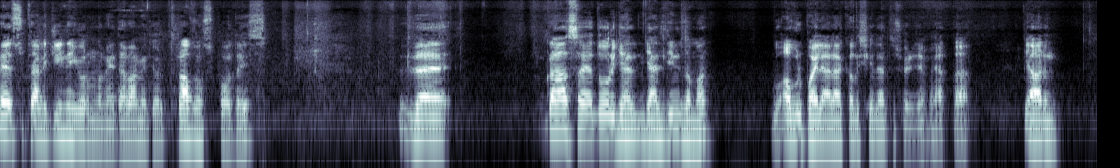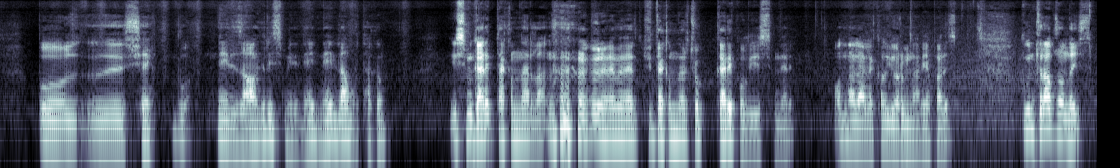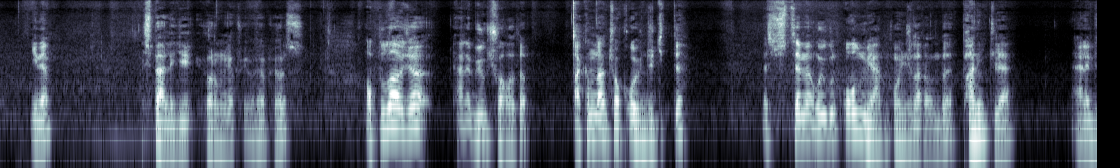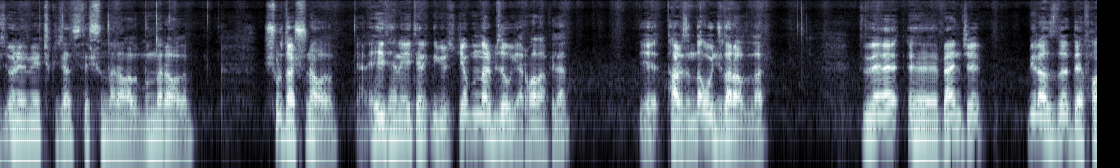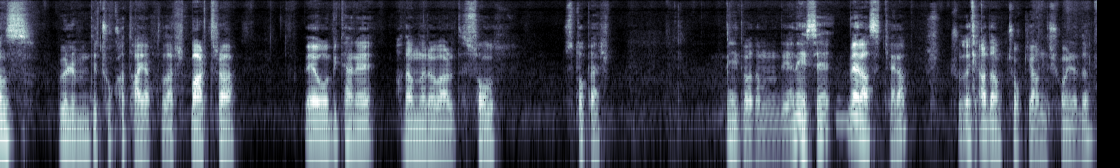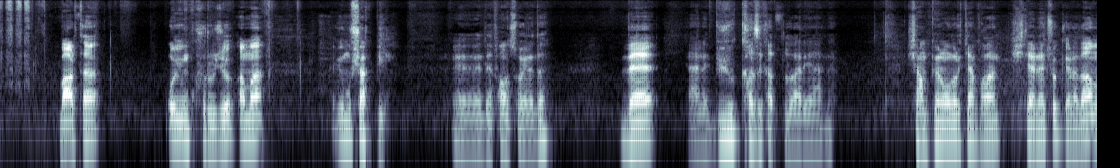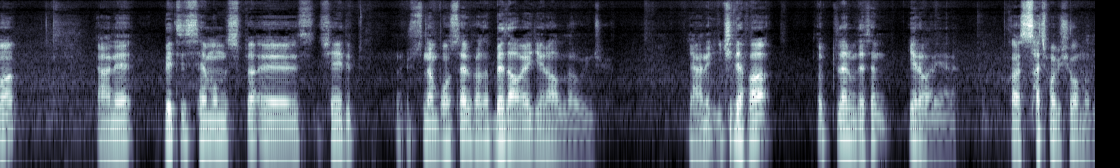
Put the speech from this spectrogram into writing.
Ve Süper Lig'i yine yorumlamaya devam ediyorum. Trabzonspor'dayız. Ve Galatasaray'a doğru gel- geldiğim zaman bu Avrupa ile alakalı şeyler de söyleyeceğim. Hatta yarın bu e, şey bu neydi Zalgiris miydi? Ne, neydi lan bu takım? İsmi garip takımlarla öğrenemeler çünkü takımları çok garip oluyor isimleri. Onlarla alakalı yorumlar yaparız. Bugün Trabzon'dayız. Yine Süper Ligi yorumunu yapıyor- yapıyoruz. Abdullah Hoca yani büyük çuvalladı. Takımdan çok oyuncu gitti. Ve sisteme uygun olmayan oyuncular alındı. Panikle. Yani biz önemeye çıkacağız. İşte şunları alalım, bunları alalım. Şuradan şunu alalım. Yani yetenek, yetenekli gözüküyor. Bunlar bize uyar falan filan. Diye tarzında oyuncular aldılar. Ve e, bence biraz da defans bölümünde çok hata yaptılar. Bartra ve o bir tane adamları vardı. Sol stoper. Neydi o adamın adı ya? Neyse. Velhasıl kelam. Şuradaki adam çok yanlış oynadı. Barta oyun kurucu ama yumuşak bir e, defans oynadı. Ve yani büyük kazık attılar yani. Şampiyon olurken falan işlerine çok yaradı ama yani Betis hem onu e, şey edip üstünden bonservis kazanıp bedavaya geri aldılar oyuncuyu. Yani iki defa öptüler mi desem yeri var yani. Bu kadar saçma bir şey olmadı.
